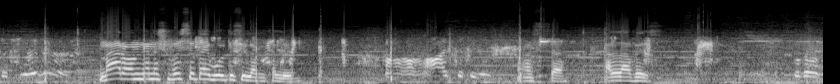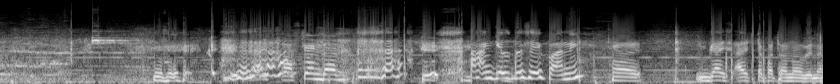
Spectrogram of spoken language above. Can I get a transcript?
তো কি হয়েছে? না রমজানের শুভেচ্ছা তাই বলতেছিলাম খালি। আচ্ছা ঠিক আছে। আচ্ছা আল্লাহ হাফেজ। আঙ্কেল তো সেই ফানি হ্যাঁ গাইস আরেকটা পাঠানো হবে না।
